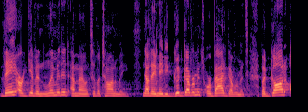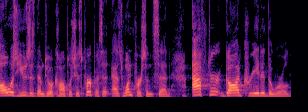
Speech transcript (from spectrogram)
they are given limited amounts of autonomy. Now, they may be good governments or bad governments, but God always uses them to accomplish his purpose. As one person said, after God created the world,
